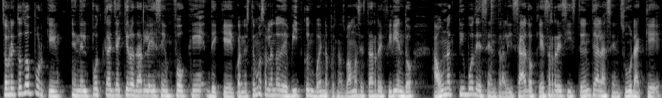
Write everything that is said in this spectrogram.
sobre todo porque en el podcast ya quiero darle ese enfoque de que cuando estemos hablando de Bitcoin bueno pues nos vamos a estar refiriendo a un activo descentralizado que es resistente a la censura que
